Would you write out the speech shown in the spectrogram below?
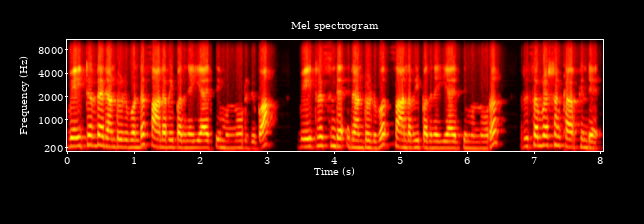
വെയിറ്ററുടെ രണ്ടൊഴിവുണ്ട് സാലറി പതിനയ്യായിരത്തി മുന്നൂറ് രൂപ. വെയിട്രസിന്റെ രണ്ടൊഴിവ് സാലറി പതിനയ്യായിരത്തി മുന്നൂറ് റിസർവേഷൻ ക്ലർക്കിന്റെ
